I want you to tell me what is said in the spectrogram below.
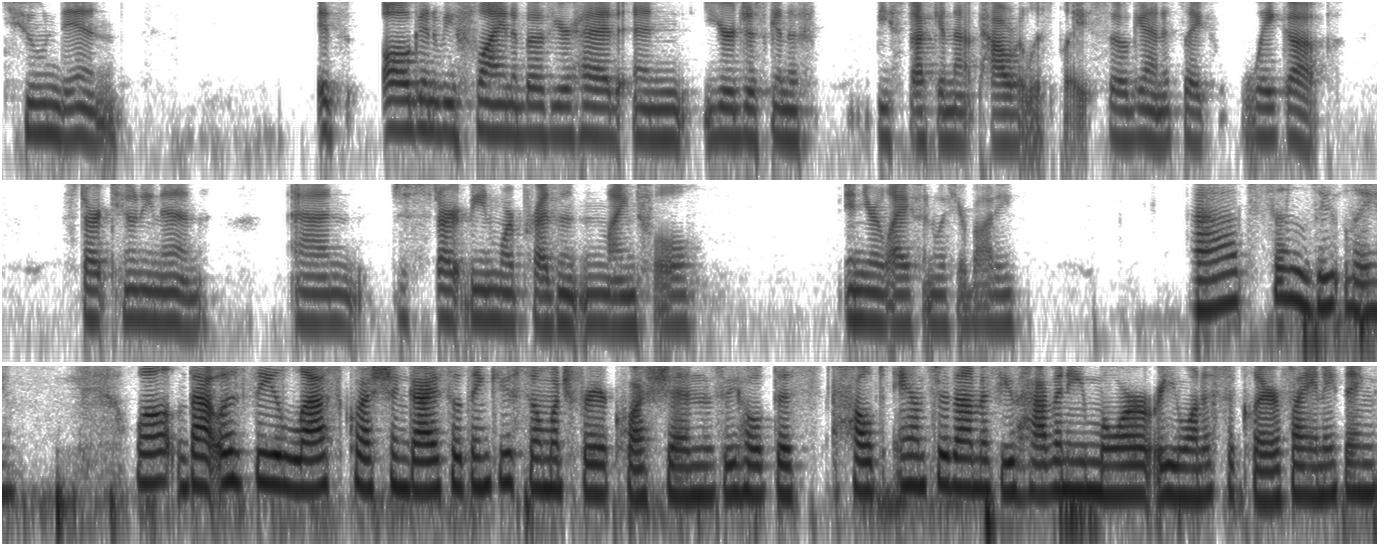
tuned in, it's all going to be flying above your head and you're just going to be stuck in that powerless place. So again, it's like wake up, start tuning in and just start being more present and mindful in your life and with your body. Absolutely. Well, that was the last question, guys. So thank you so much for your questions. We hope this helped answer them. If you have any more or you want us to clarify anything,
